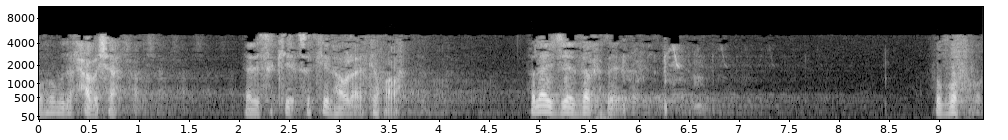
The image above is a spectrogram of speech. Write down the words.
ظفر مدى الحبشة. يعني سكين, سكين هؤلاء الكفرة. فلا يجزي الذبح بالظفر.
